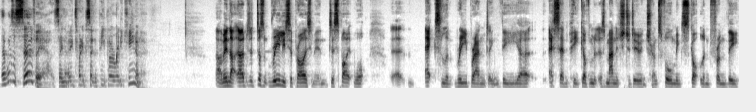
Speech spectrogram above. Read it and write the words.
there was a survey out saying that only 20% of people are really keen on it. I mean, that, doesn't really surprise me, and despite what uh, excellent rebranding the uh, SNP government has managed to do in transforming Scotland from the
